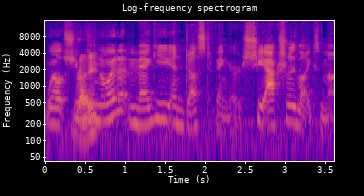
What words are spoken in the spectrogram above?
Well, she Right? was annoyed at Maggie and Dustfingers. She actually likes Mo.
